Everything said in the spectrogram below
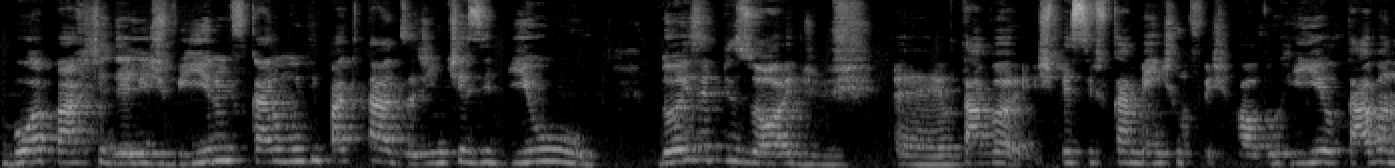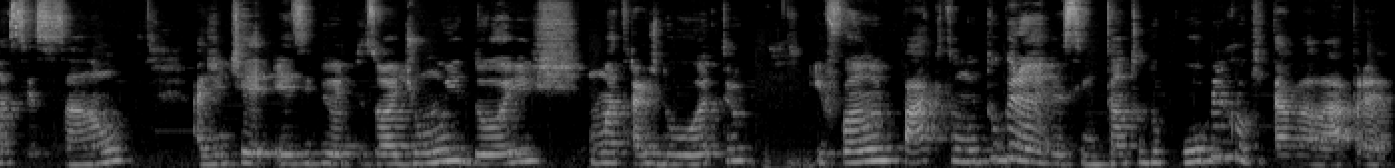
boa parte deles viram e ficaram muito impactados. A gente exibiu dois episódios. É, eu estava especificamente no Festival do Rio, eu estava na sessão. A gente exibiu o episódio 1 e 2, um atrás do outro, uhum. e foi um impacto muito grande, assim, tanto do público que estava lá para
